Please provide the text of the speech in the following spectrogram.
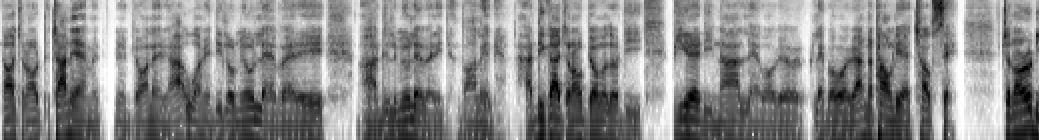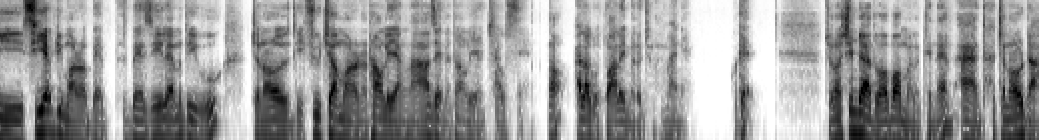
เนาะကျွန်တော်တခြားနေရာမှာပြောနေဗျာဥပမာဖြစ်ဒီလိုမျိုး level တွေအာဒီလိုမျိုး level တွေပြန်သွားလိမ့်မယ်အဓိကကျွန်တော်တို့ပြောမှာဆိုဒီပြီးခဲ့တဲ့ဒီနာ level ပဲ level ပဲဗျာ2460ကျွန်တော်တို့ဒီ CFD မှာတော့ဘယ်ဘယ်ဈေးလဲမသိဘူးကျွန်တော်တို့ဒီ future မှာတော့2450 2460เนาะအဲ့လောက်ကိုသွားလိမ့်မယ်လို့ကျွန်တော်မှန်းတယ် okay ကျွန်တော်ရှင်းပြသဘောပေါက်မယ်လို့ထင်တယ်အဲဒါကျွန်တော်တို့ဒါ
